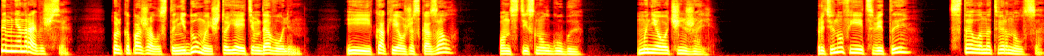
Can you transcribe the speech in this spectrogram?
Ты мне нравишься. Только, пожалуйста, не думай, что я этим доволен. И, как я уже сказал, он стиснул губы. Мне очень жаль. Протянув ей цветы, Стеллан отвернулся.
